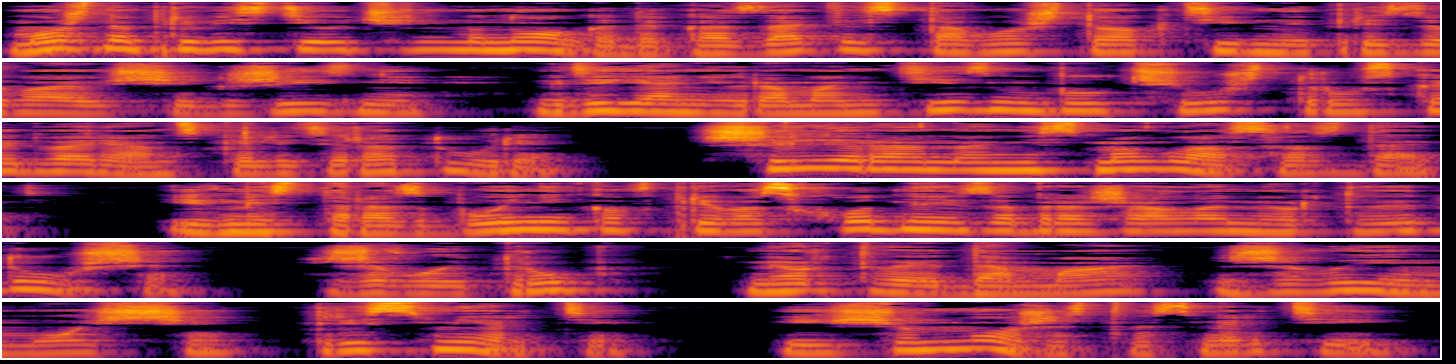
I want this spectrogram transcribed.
Можно привести очень много доказательств того, что активный призывающий к жизни, к деянию романтизм был чужд русской дворянской литературе. Шиллера она не смогла создать, и вместо разбойников превосходно изображала мертвые души, живой труп, мертвые дома, живые мощи, три смерти и еще множество смертей.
